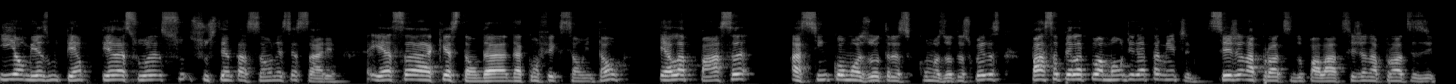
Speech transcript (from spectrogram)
e, ao mesmo tempo, ter a sua sustentação necessária. E essa questão da, da confecção, então, ela passa assim como as outras, como as outras coisas, passa pela tua mão diretamente, seja na prótese do palato, seja na prótese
